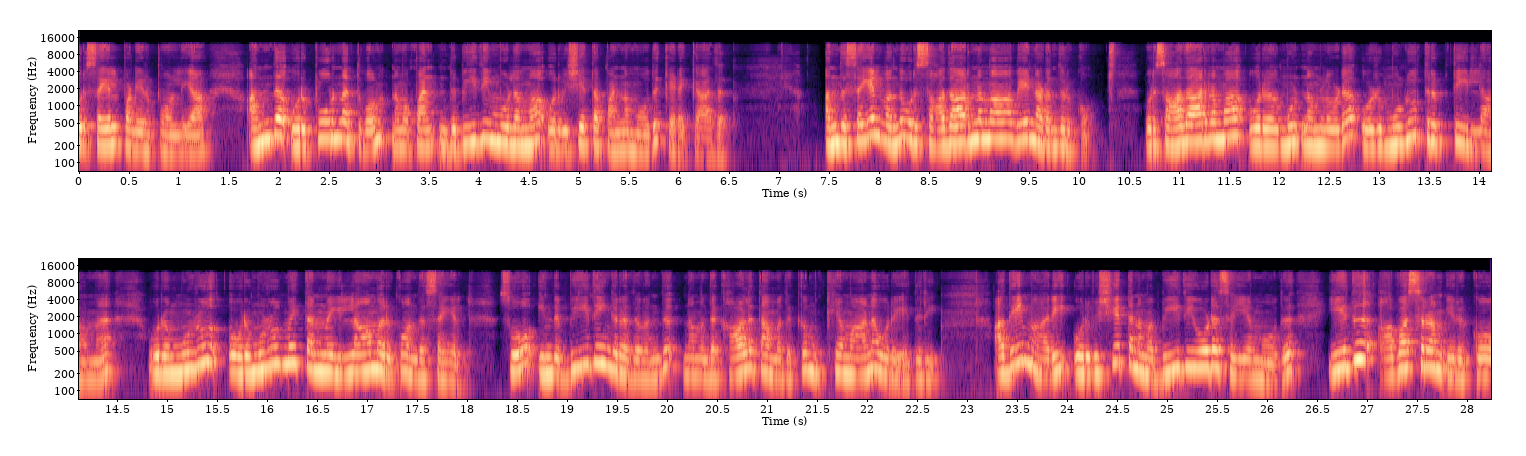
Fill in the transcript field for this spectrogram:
ஒரு செயல் பண்ணியிருப்போம் இல்லையா? அந்த ஒரு பூர்ணத்துவம் நம்ம பண் இந்த பீதி மூலமாக ஒரு விஷயத்த பண்ணும் போது கிடைக்காது. அந்த செயல் வந்து ஒரு சாதாரணமாகவே நடந்திருக்கும். ஒரு சாதாரணமாக ஒரு மு நம்மளோட ஒரு முழு திருப்தி இல்லாமல் ஒரு முழு ஒரு முழுமைத்தன்மை இல்லாமல் இருக்கும் அந்த செயல். ஸோ இந்த பீதிங்கிறது வந்து நம்ம இந்த காலதாமதுக்கு முக்கியமான ஒரு எதிரி. அதே மாதிரி ஒரு விஷயத்த நம்ம பீதியோட செய்யும் போது எது அவசரம் இருக்கோ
